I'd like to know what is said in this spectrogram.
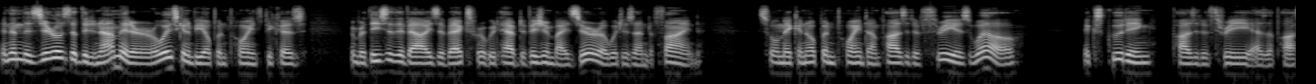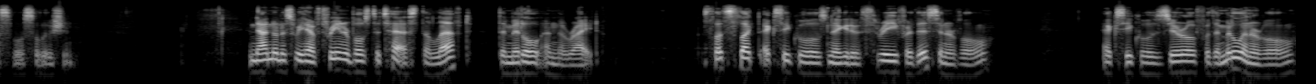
And then the zeros of the denominator are always going to be open points because remember these are the values of x where we'd have division by 0 which is undefined. So we'll make an open point on positive 3 as well, excluding positive 3 as a possible solution. And now notice we have three intervals to test, the left, the middle, and the right. So let's select x equals negative 3 for this interval, x equals 0 for the middle interval,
